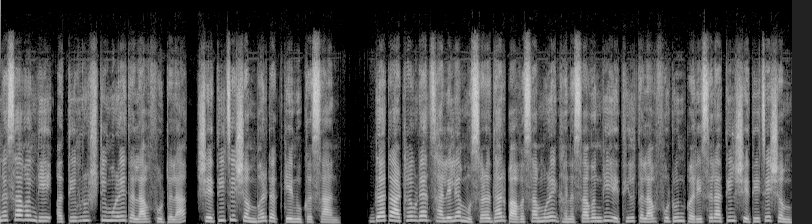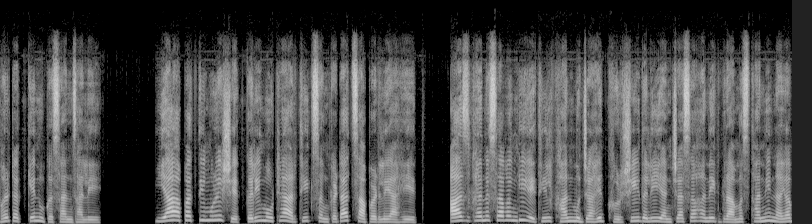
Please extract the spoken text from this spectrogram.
घनसावंगी अतिवृष्टीमुळे तलाव फुटला शेतीचे शंभर टक्के नुकसान. गत आठवड्यात झालेल्या मुसळधार पावसामुळे घनसावंगी येथील तलाव फुटून परिसरातील शेतीचे शंभर टक्के नुकसान झाले. या आपत्तीमुळे शेतकरी मोठ्या आर्थिक संकटात सापडले आहेत. आज घनसावंगी येथील खान मुजाहिद खुर्शीद अली यांच्यासह अनेक ग्रामस्थांनी नायब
